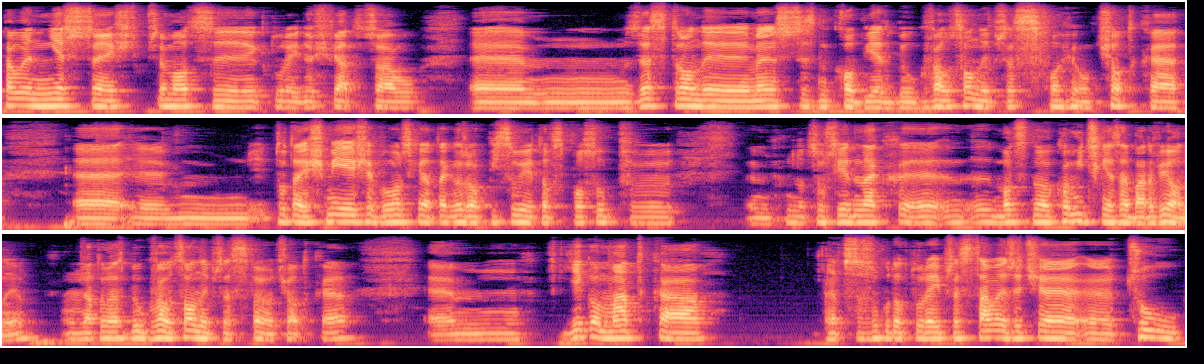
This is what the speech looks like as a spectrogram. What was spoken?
pełen nieszczęść, przemocy, której doświadczał ze strony mężczyzn, kobiet, był gwałcony przez swoją ciotkę. E, tutaj śmieję się wyłącznie dlatego, że opisuje to w sposób y, no cóż, jednak mocno komicznie zabarwiony. Natomiast był gwałcony przez swoją ciotkę. Jego matka, w stosunku do której przez całe życie czuł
